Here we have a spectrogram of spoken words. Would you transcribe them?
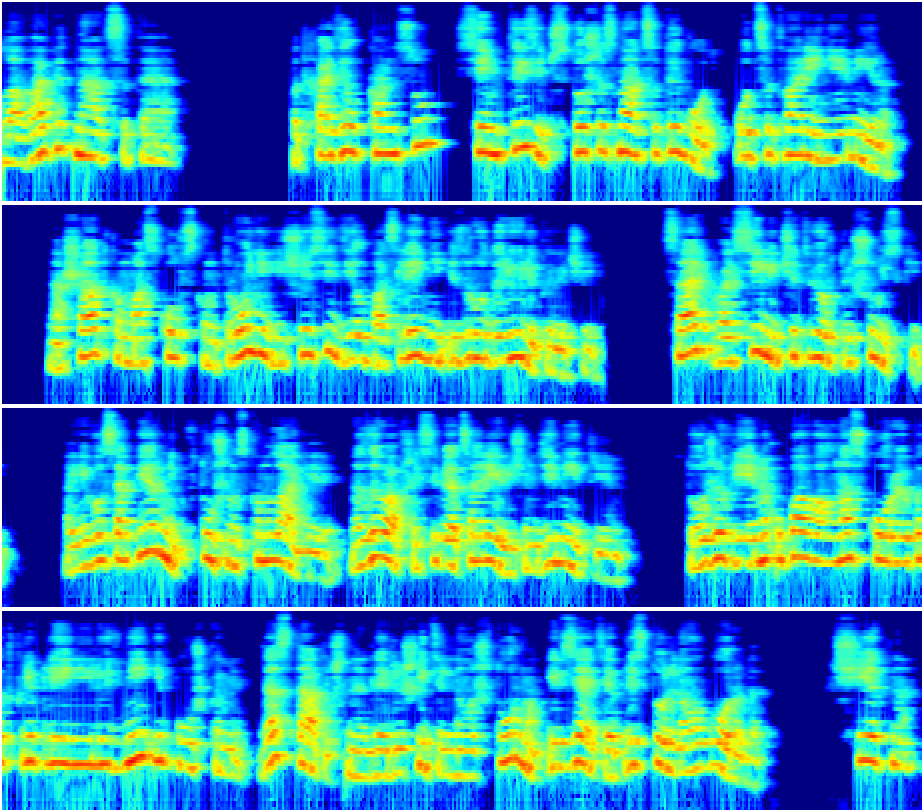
Глава пятнадцатая. Подходил к концу 7116 год от сотворения мира. На шатком московском троне еще сидел последний из рода Рюриковичей, царь Василий IV Шуйский, а его соперник в Тушинском лагере, называвший себя царевичем Дмитрием, в то же время уповал на скорое подкрепление людьми и пушками, достаточное для решительного штурма и взятия престольного города. Тщетно.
